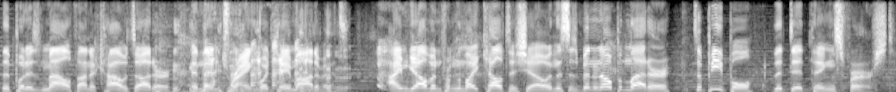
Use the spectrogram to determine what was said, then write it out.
that put his mouth on a cow's udder and then drank what came out of it. I'm Galvin from The Mike Calta Show, and this has been an open letter to people that did things first.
